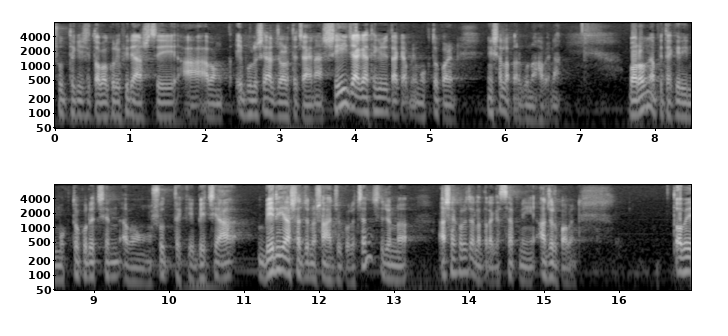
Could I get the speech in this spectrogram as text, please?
সুদ থেকে সে তবা করে ফিরে আসছে এবং এই ভুলে সে আর জড়াতে চায় না। সেই জায়গা থেকে যদি তাকে আপনি মুক্ত করেন ইনশাল্লাহ আপনার গুণ হবে না। বরং আপনি তাকে ঋণ মুক্ত করেছেন এবং সুদ থেকে বেঁচে বেরিয়ে আসার জন্য সাহায্য করেছেন, সেজন্য আশা করে যে আল্লাহ তালার কাছে আপনি আজর পাবেন। তবে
